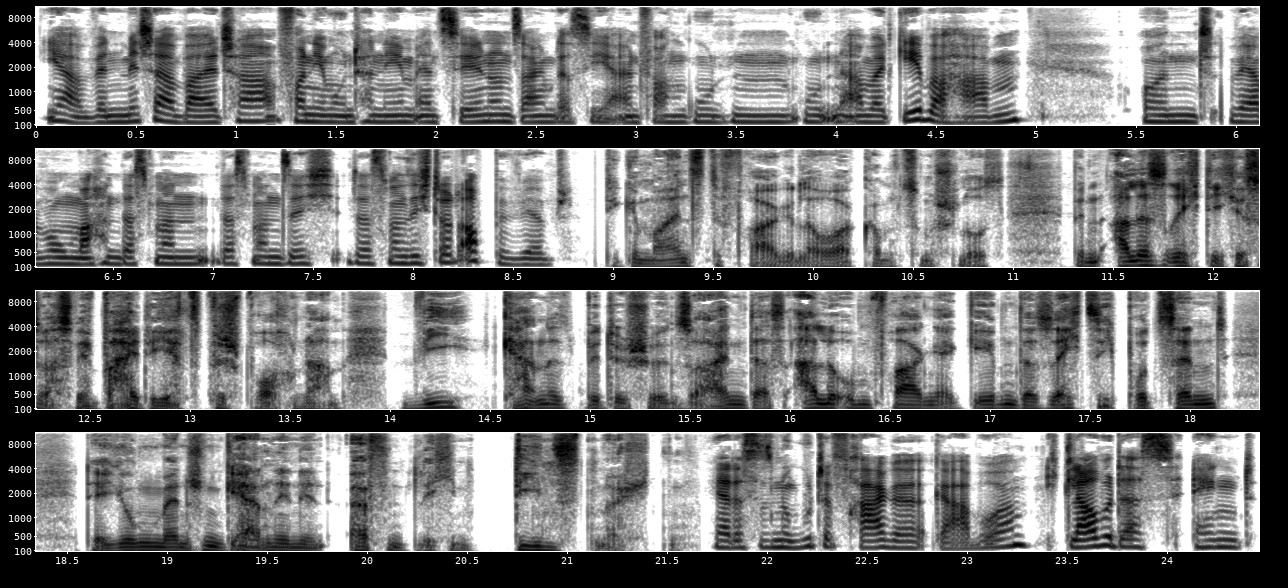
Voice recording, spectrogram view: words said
Ja, wenn Mitarbeiter von ihrem Unternehmen erzählen und sagen, dass sie einfach einen guten, guten Arbeitgeber haben und Werbung machen, dass man, dass man sich, dass man sich dort auch bewirbt. Die gemeinste Frage, Laura, kommt zum Schluss. Wenn alles richtig ist, was wir beide jetzt besprochen haben, wie kann es bitte schön sein, dass alle Umfragen ergeben, dass 60 Prozent der jungen Menschen gerne in den öffentlichen Dienst möchten? Ja, das ist eine gute Frage, Gabor. Ich glaube, das hängt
